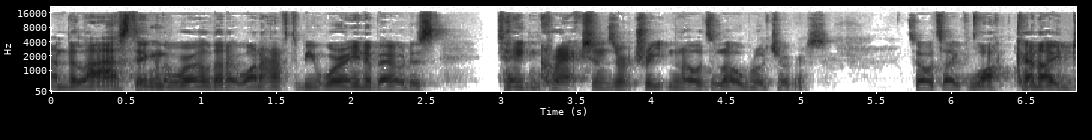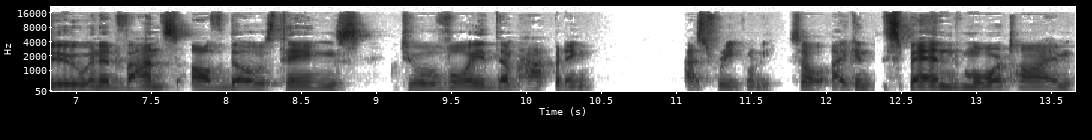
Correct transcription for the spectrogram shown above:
and the last thing in the world that I want to have to be worrying about is taking corrections or treating loads of low blood sugars. So it's like, what can I do in advance of those things to avoid them happening as frequently? So I can spend more time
